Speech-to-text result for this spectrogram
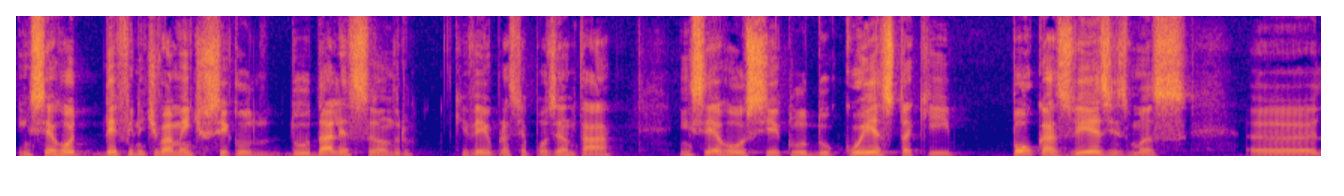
encerrou definitivamente o ciclo do D'Alessandro, que veio para se aposentar. Encerrou o ciclo do Cuesta, que poucas vezes, mas eh,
